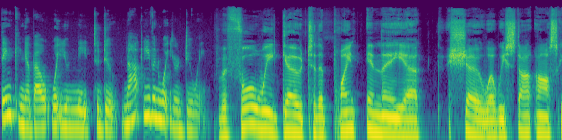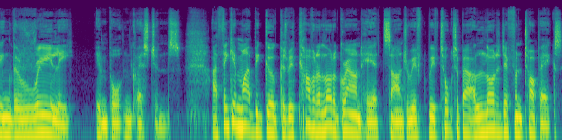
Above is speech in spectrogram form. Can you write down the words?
thinking about what you need to do not even what you're doing before we go to the point in the uh, show where we start asking the really important questions. I think it might be good because we've covered a lot of ground here, Sandra. We've we've talked about a lot of different topics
